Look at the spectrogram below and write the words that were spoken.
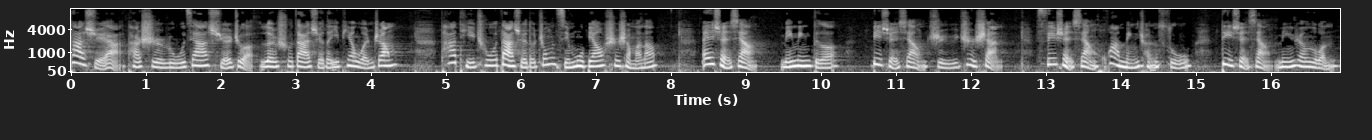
大学啊，它是儒家学者论述大学的一篇文章。他提出大学的终极目标是什么呢？A 选项明明德，B 选项止于至善，C 选项化名成俗，D 选项名人伦。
